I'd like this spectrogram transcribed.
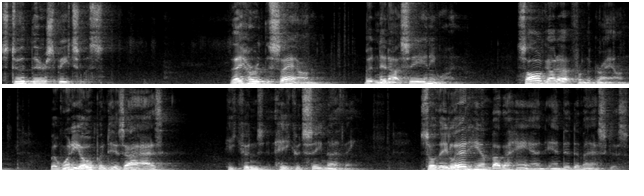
stood there speechless. They heard the sound, but did not see anyone. Saul got up from the ground, but when he opened his eyes, he, couldn't, he could see nothing. So they led him by the hand into Damascus.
